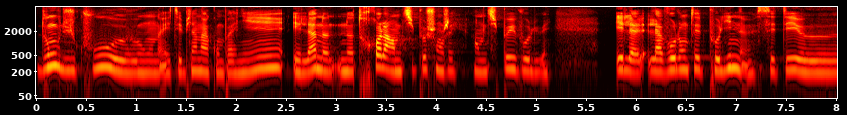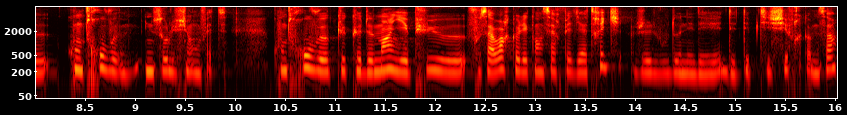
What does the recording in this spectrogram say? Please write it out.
Donc du coup, euh, on a été bien accompagnés. Et là, notre rôle a un petit peu changé, un petit peu évolué. Et la, volonté de Pauline, c'était euh, qu'on trouve une solution en fait qu'on trouve que, demain il y ait plus. Il euh, faut savoir que les cancers pédiatriques, je vais vous donner des, petits chiffres comme ça,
